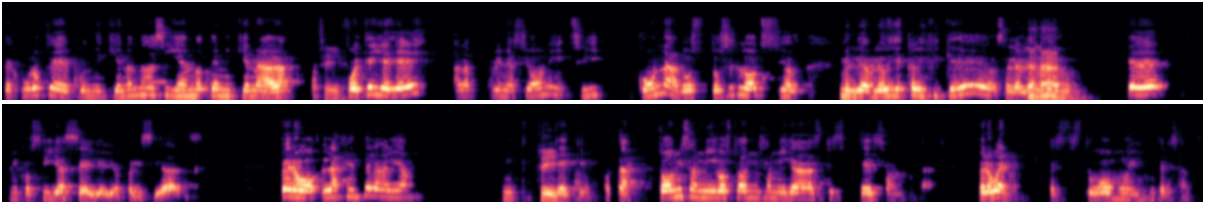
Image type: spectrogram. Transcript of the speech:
te juro que pues ni quien andaba siguiéndote, ni quien nada. Sí. Fue que llegué a la premiación y sí, con dos, dos slots, me le hablé, oye, califiqué, o sea, le hablé, que mi cosilla sello, yo, felicidades. Pero la gente le valía Sí. O sea, todos mis amigos, todas mis amigas, que son. Pero bueno, estuvo muy interesante.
